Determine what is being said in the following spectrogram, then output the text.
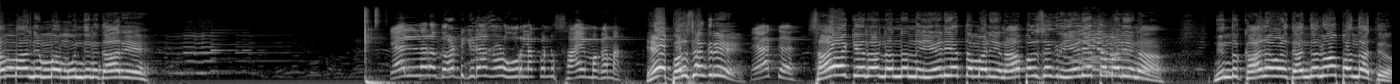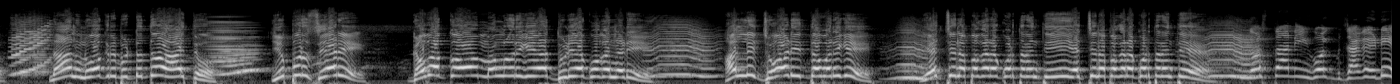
ನಮ್ಮ ನಿಮ್ಮ ಮುಂದಿನ ದಾರಿ. ಎಲ್ಲರ ದೊಡ್ಡ ಗಿಡ ನೋಡಿ ಊರ್ಲಕ್ಕನು ಸಾಯಿ ಮಗನ. ಏ ಬಲಸಂಕ್ರಿ ಯಾಕ? ಸಾಯಕೇನ ನನ್ನನ್ನು ಏಡಿ ಅಂತ ಮಾಡಿಯನ? ಬಲಸಂಕ್ರಿ ಏಡಿ ಅಂತ ಮಾಡಿಯನ? ನಿಂದು ಖಾನಾವಳಿ ದಂಧನೂ ಬಂದಾತು. ನಾನು ನೌಕರಿ ಬಿಟ್ಟದ್ದು ಆಯ್ತು. ಇಬ್ಬರು ಸೇರಿ ಗವಕ್ಕೋ ಮಂಗಳೂರಿಗೆ ದುಡಿಯಕ್ಕೆ ಹೋಗ ನಡಿ. ಅಲ್ಲಿ ಜೋಡಿ ಇದ್ದವರಿಗೆ ಹೆಚ್ಚಿನ ಪಗಾರ ಕೊಡ್ತಾರಂತಿ ಹೆಚ್ಚಿನ ಪಗಾರ ಕೊಡ್ತಾರಂತಿ. ದೋಸ್ತ ನೀ ಹೋಗಿ ಜಾಗ ಇಡಿ.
